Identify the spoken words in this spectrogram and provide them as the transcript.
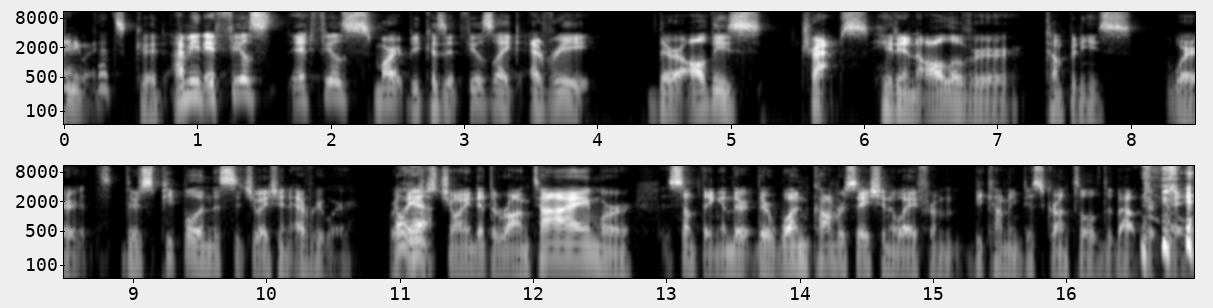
anyway, That's good. I mean, it feels it feels smart because it feels like every there are all these traps hidden all over companies where there's people in this situation everywhere where Oh, they yeah. just joined at the wrong time or something and they're they're one conversation away from becoming disgruntled about their pay.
